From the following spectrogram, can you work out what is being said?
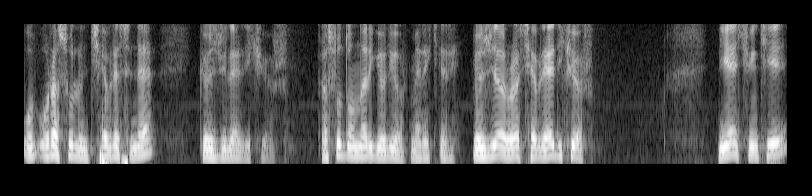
o, o Resul'ün çevresine gözcüler dikiyor. Resul de onları görüyor, melekleri. Gözcüler oraya çevreye dikiyor. Niye? Çünkü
